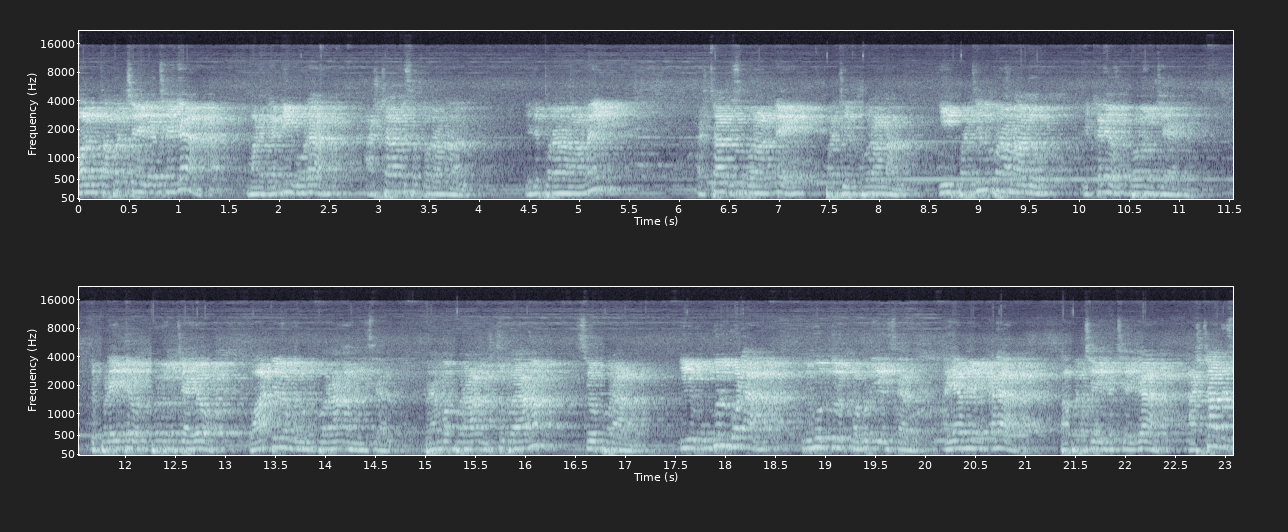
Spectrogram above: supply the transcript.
వాళ్ళు తపస్సు చేయగా చేయగా మనకన్నీ కూడా అష్టాదశ పురాణాలు. ఎన్ని పురాణాలు ఉన్నాయి? అష్టాదశ పురాణం అంటే పద్దెనిమిది పురాణాలు. ఈ పద్దెనిమిది పురాణాలు ఇక్కడే ఉద్భవించాయట. ఎప్పుడైతే ఉద్భవించాయో వాటిలో మూడు పురాణాలు ఇచ్చారు. బ్రహ్మ పురాణం విష్ణు పురాణం శివ పురాణం ఈ ముగ్గురు కూడా త్రిమూర్తులు కబురు చేశారు. అయ్యా మేము ఇక్కడ తపస్సు చేయగా అష్టాదశ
